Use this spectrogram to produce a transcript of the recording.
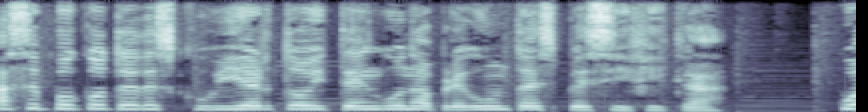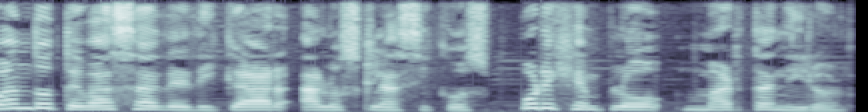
Hace poco te he descubierto y tengo una pregunta específica. ¿Cuándo te vas a dedicar a los clásicos? Por ejemplo, Marta Nirol.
